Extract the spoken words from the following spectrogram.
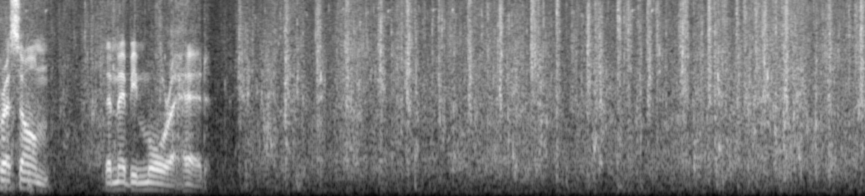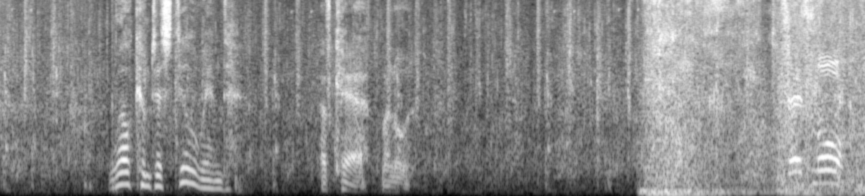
press on. There may be more ahead. Welcome to Stillwind. Have care, my lord. There's more.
